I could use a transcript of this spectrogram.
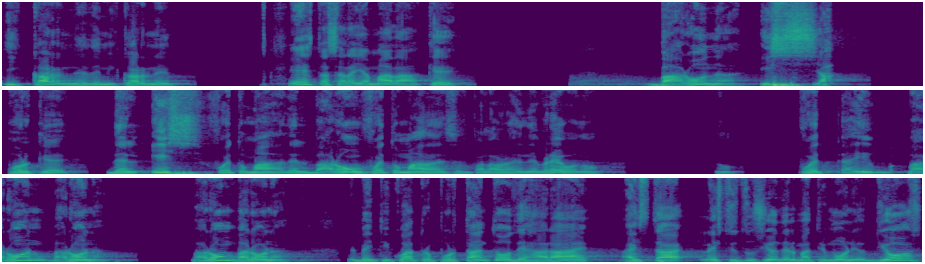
y carne de mi carne. Esta será llamada, ¿qué? Varona, Isha, porque del Ish fue tomada, del varón fue tomada, esas palabras en hebreo, ¿no? Fue ahí, varón, varona, varón, varona. El 24, por tanto dejará, ahí está la institución del matrimonio. Dios,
